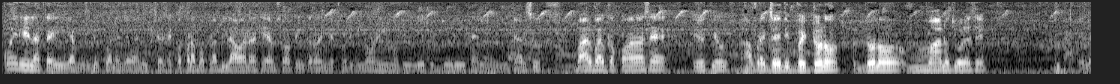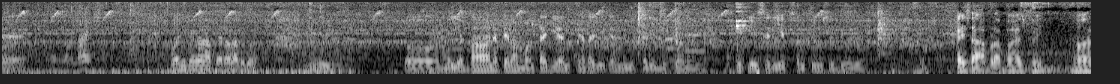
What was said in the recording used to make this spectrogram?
કોઈ રહેલા થઈ એમ દુકાને જવાની ઈચ્છા છે. કપડાં બપડા બી લાવવાના છે. એમ શોપિંગ કરવાની છે. થોડીક નોની મોટી એક જોડી લાવવાની વિચારશું. બાર બાર કપાવાના છે. એવું તેવું. આપણે જયદીપભાઈ ઢોલો ઢોલો માનું જોડે છે. એટલે વળી કાકા પેટ્રોલ આપી દો તો. મળીએ ભાવાને પહેલાં મળતા જઈએ અને કહેતા જઈએ કે અમે નીકળીએ દુકાના. શું કે છે રિએક્શન કેવું છે જોઈએ. પૈસા આપણા ભાસભાઈ હવાર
